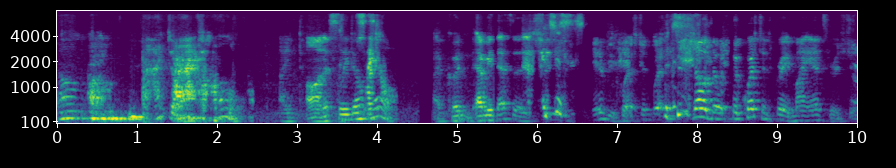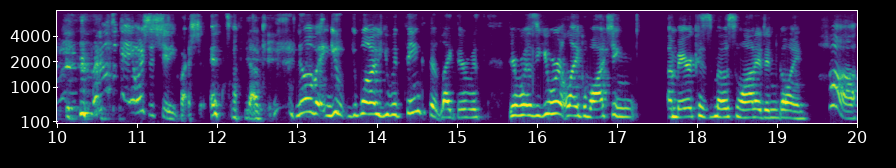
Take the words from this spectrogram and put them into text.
Um, I don't know. I honestly don't know. I couldn't. I mean, that's a shitty just- interview question, but no, the, the question's great. My answer is shitty. But it's okay. It was a shitty question. It's fine. No, okay. no, but you well, you would think that like there was there was you weren't like watching America's Most Wanted and going, huh?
